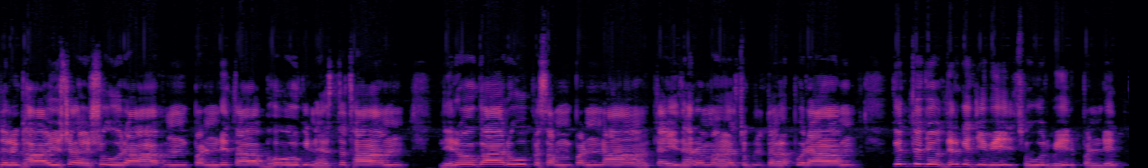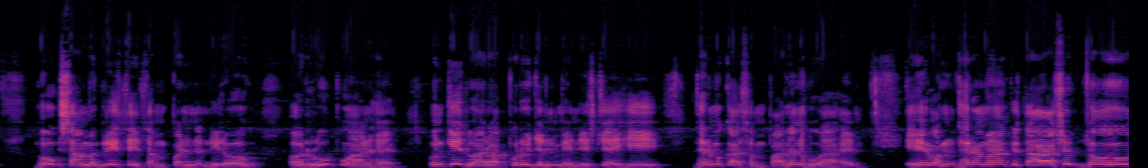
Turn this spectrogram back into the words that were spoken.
दीर्घायुष शूरा पंडिता भोगिनस्तथा निरोगारूप संपन्ना तय धर्म सुकृत पुरा। किंतु जो दीर्घजीवी सूरवीर पंडित भोग सामग्री से संपन्न, निरोग और रूपवान है, उनके द्वारा पूर्व जन्म में निश्चय ही धर्म का संपादन हुआ है। एवं धर्म कृता शुद्धो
